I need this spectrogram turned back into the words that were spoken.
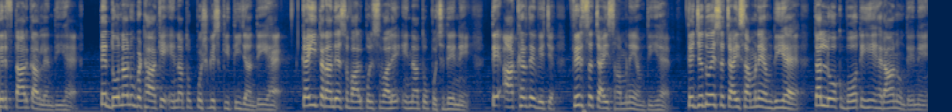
ਗ੍ਰਿਫਤਾਰ ਕਰ ਲੈਂਦੀ ਹੈ ਤੇ ਦੋਨਾਂ ਨੂੰ ਬਿਠਾ ਕੇ ਇਹਨਾਂ ਤੋਂ ਪੁੱਛਗਿੱਛ ਕੀਤੀ ਜਾਂਦੀ ਹੈ। ਕਈ ਤਰ੍ਹਾਂ ਦੇ ਸਵਾਲ ਪੁਲਿਸ ਵਾਲੇ ਇਹਨਾਂ ਤੋਂ ਪੁੱਛਦੇ ਨੇ ਤੇ ਆਖਰ ਦੇ ਵਿੱਚ ਫਿਰ ਸੱਚਾਈ ਸਾਹਮਣੇ ਆਉਂਦੀ ਹੈ। ਤੇ ਜਦੋਂ ਇਹ ਸੱਚਾਈ ਸਾਹਮਣੇ ਆਉਂਦੀ ਹੈ ਤਾਂ ਲੋਕ ਬਹੁਤ ਹੀ ਹੈਰਾਨ ਹੁੰਦੇ ਨੇ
